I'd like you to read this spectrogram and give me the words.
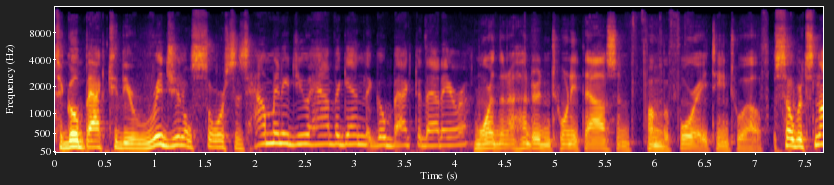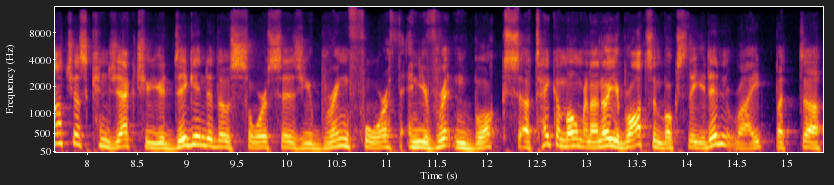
to go back to the original sources. How many do you have again that go back to that era? More than 120,000 from before 1812. So it's not just conjecture. You dig into those sources, you bring forth, and you've written books. Uh, take a moment. I know you brought some books that you didn't write, but uh,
